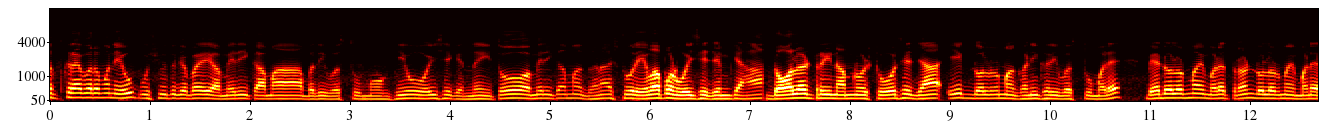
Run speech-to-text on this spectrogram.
સબસ્ક્રાઈબરે મને એવું પૂછ્યું હતું કે ભાઈ, અમેરિકામાં બધી વસ્તુ મોંઘીઓ હોય છે કે નહીં? તો અમેરિકામાં ઘણા સ્ટોર એવા પણ હોય છે, જેમ કે આ ડોલર ટ્રી નામનો સ્ટોર છે, જ્યાં એક ડોલરમાં ઘણી ખરી વસ્તુ મળે. બે ડોલરમાંય મળે, ત્રણ ડોલરમાંય મળે,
